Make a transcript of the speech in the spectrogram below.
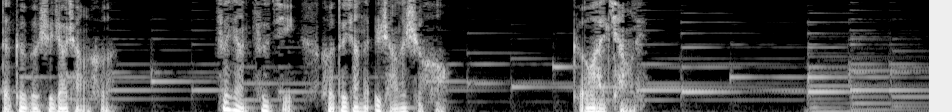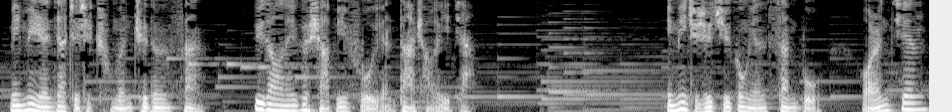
等各个社交场合分享自己和对象的日常的时候，格外强烈。明明人家只是出门吃顿饭，遇到了一个傻逼服务员，大吵了一架。明明只是去公园散步，偶然间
